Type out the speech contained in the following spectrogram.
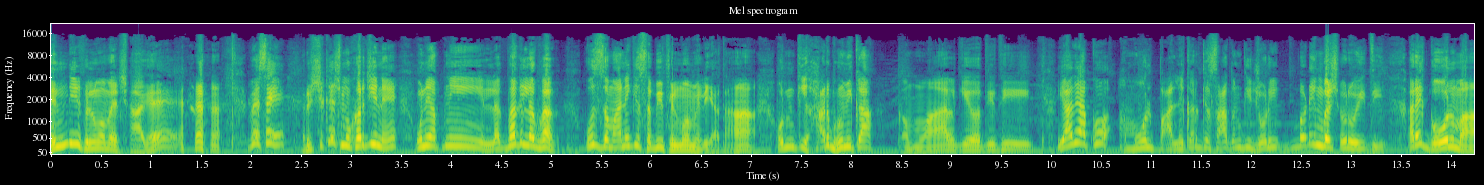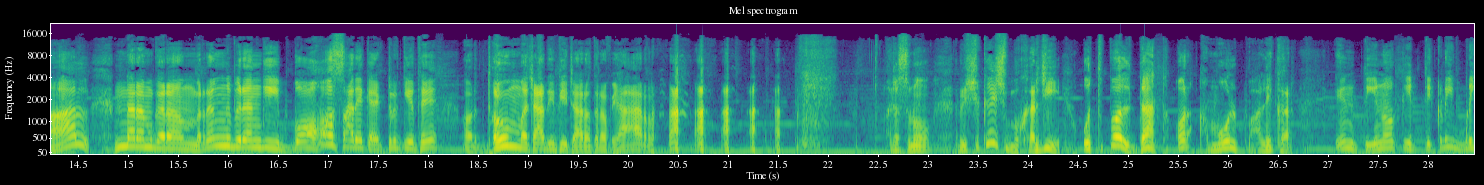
हिंदी फ़िल्मों में छा गए। वैसे, ऋषिकेश मुखर्जी ने उन्हें अपनी लगभग लगभग उस जमाने की सभी फ़िल्मों में लिया था हाँ और उनकी हर भूमिका कमाल की होती थी। याद है आपको, अमोल पालेकर के साथ उनकी जोड़ी बड़ी मशहूर हुई थी। अरे, गोलमाल नरम गरम रंग बिरंगी बहुत सारे कैरेक्टर किए थे और धूम मचा दी थी चारों तरफ़, यार। अरे, सुनो, ऋषिकेश मुखर्जी, उत्पल दत्त और अमोल पालेकर इन तीनों की तिकड़ी बड़ी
